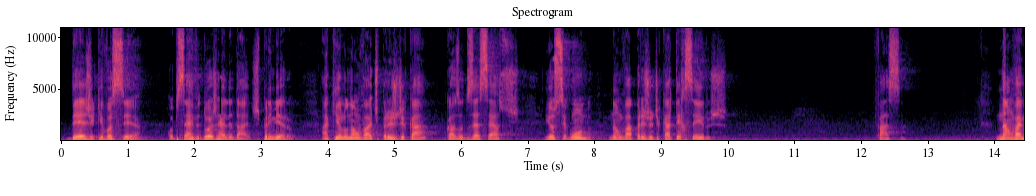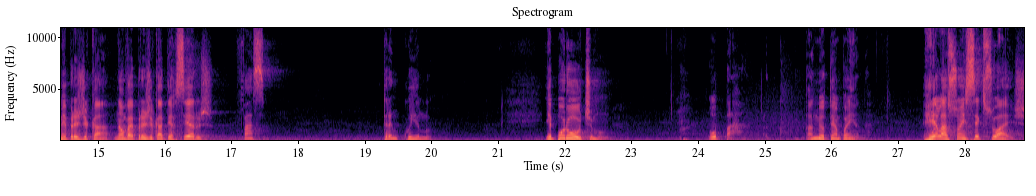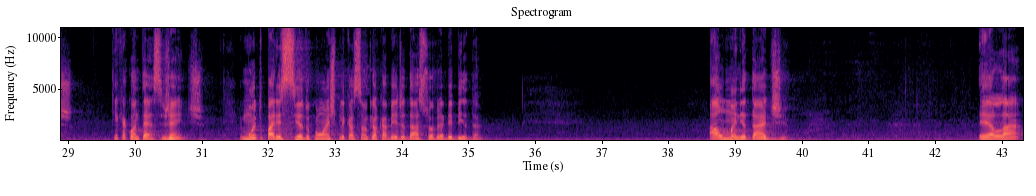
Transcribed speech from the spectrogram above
Desde que você observe duas realidades. Primeiro, aquilo não vai te prejudicar por causa dos excessos. E o segundo, não vai prejudicar terceiros. Faça. Não vai me prejudicar, não vai prejudicar terceiros? Faça tranquilo. E por último, opa, está no meu tempo ainda. Relações sexuais. O que, que acontece, gente? É muito parecido com a explicação que eu acabei de dar sobre a bebida. A humanidade, ela,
